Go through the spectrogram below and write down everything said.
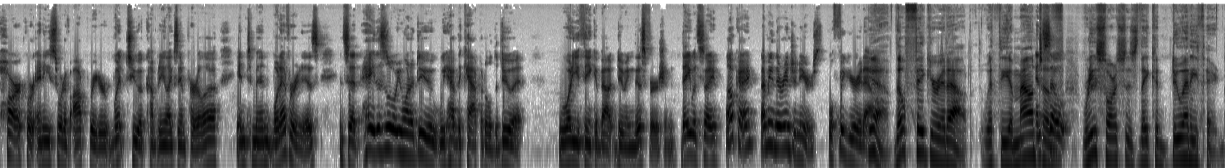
park or any sort of operator went to a company like Zamperla, Intamin, whatever it is, and said, hey, this is what we want to do, we have the capital to do it what do you think about doing this version? They would say, okay, I mean, they're engineers. We'll figure it out. Yeah, they'll figure it out. With the amount and of so, resources, they could do anything.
